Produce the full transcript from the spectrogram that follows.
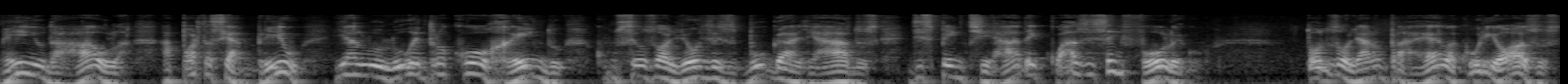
meio da aula, a porta se abriu e a Lulu entrou correndo, com seus olhões esbugalhados, despenteada e quase sem fôlego. Todos olharam para ela, curiosos,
